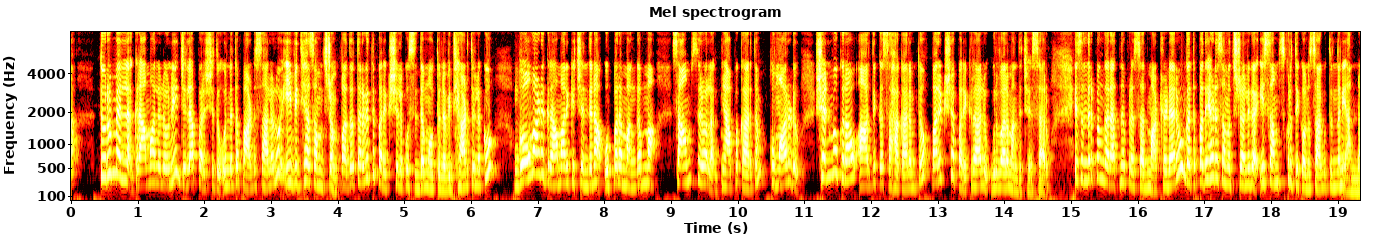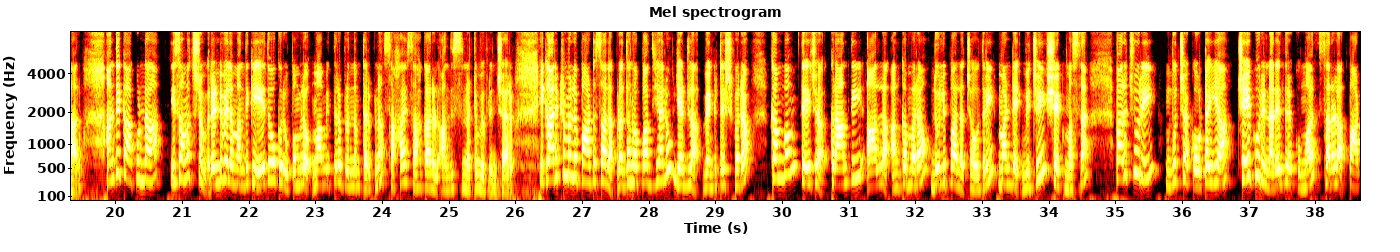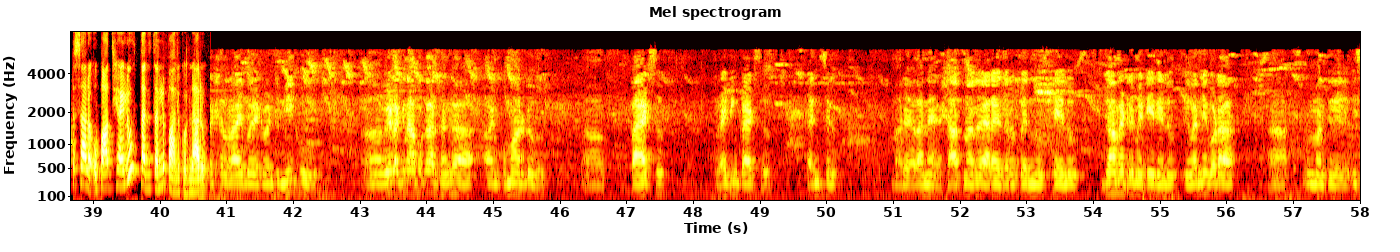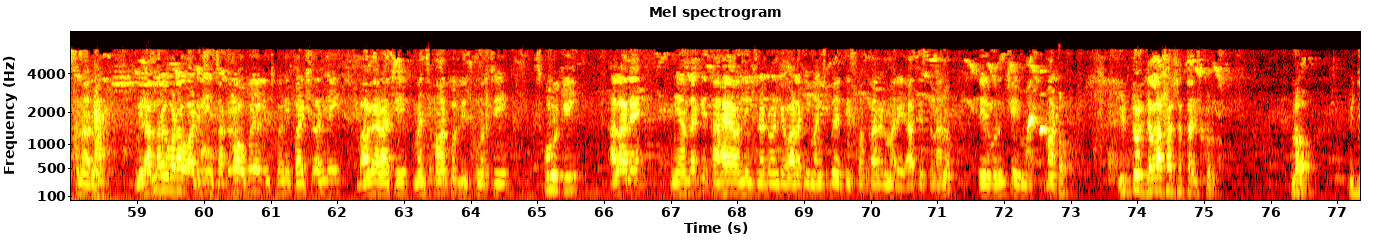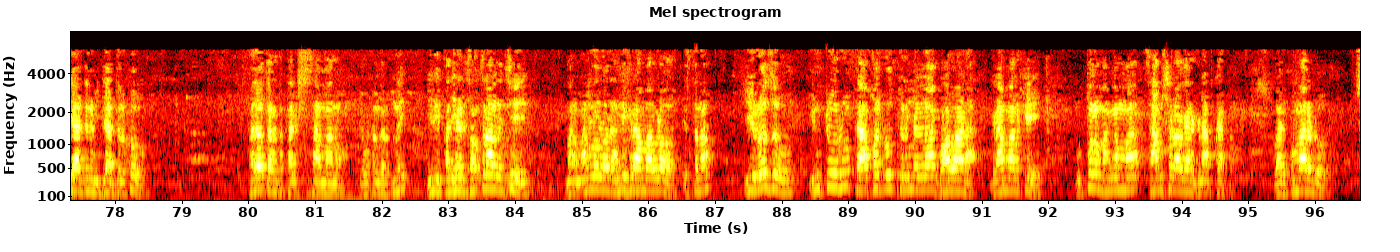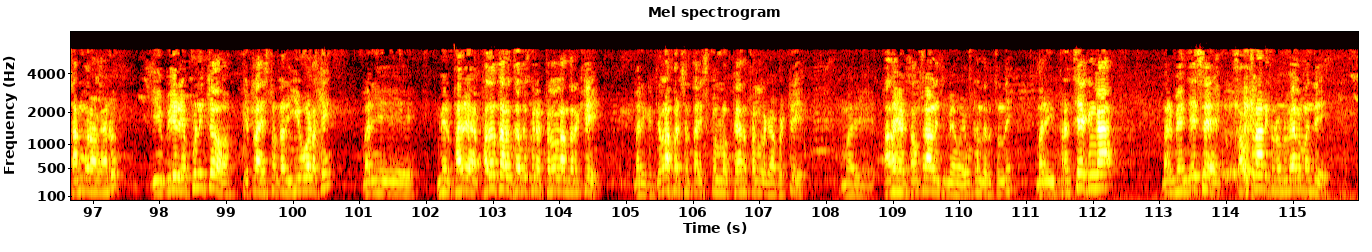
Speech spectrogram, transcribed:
తురుమెల్ల గ్రామాలలోని జిల్లా పరిషత్ ఉన్నత పాఠశాలలో ఈ విద్యా సంవత్సరం పదో తరగతి పరీక్షలకు సిద్ధమవుతున్న విద్యార్థులకు గోవాడ గ్రామానికి చెందిన ఉప్పల మంగమ్మ సాంస్రాల జ్ఞాపకార్థం కుమారుడు షణ్ముఖరావు ఆర్థిక సహకారంతో పరీక్ష పరికరాలు గురువారం అందజేశారు ఈ సందర్భంగా రత్నప్రసాద్ మాట్లాడారు. గత పదిహేడు సంవత్సరాలుగా ఈ సంస్కృతి కొనసాగుతుందని అన్నారు. అంతేకాకుండా ఈ సంవత్సరం రెండు వేల మందికి ఏదో ఒక రూపంలో మా మిత్ర బృందం తరపున సహాయ సహకారాలు అందిస్తున్నట్టు వివరించారు. ఈ కార్యక్రమంలో పాఠశాల ప్రధానోపాధ్యాయులు ఎడ్ల వెంకటేశ్వరరావు కంబం తేజ క్రాంతి ఆళ్ళ అంకమ్మరావు దులిపాల చౌదరి మండే విజయ్ షేక్ మస్తాన్ పరచూరి బుచ్చ కోటయ్య చేకూరి నరేంద్ర కుమార్ సరళ పాఠశాల ఉపాధ్యాయులు తదితరులు పాల్గొన్నారు. రాయబోయేటువంటి మీకు వీళ్ళ జ్ఞాపకార్థంగా ఆయన కుమారుడు ప్యాడ్స్ రైటింగ్ ప్యాడ్స్ పెన్సిల్ మరి అలానే sharpener eraser pen scale geometry material ఇవన్నీ కూడా మనకి ఇస్తున్నారు. మీరందరూ కూడా వాటిని చక్కగా ఉపయోగించుకొని పరీక్షలన్నీ బాగా రాసి మంచి మార్కులు తీసుకుని వచ్చి స్కూల్కి అలానే మీ అందరికీ సహాయం అందించినటువంటి వాళ్ళకి మంచి పేరు తీసుకొస్తారని మరి ఆశిస్తున్నాను. దీని గురించి మా- ఇంటూరు జిల్లా పరిషత్ హై స్కూల్లో విద్యార్థిని విద్యార్థులకు పదవ తరగతి పరీక్ష సామానం ఇవ్వటం జరుగుతుంది. ఇది పదిహేడు సంవత్సరాల నుంచి మన మండలంలోని అన్ని గ్రామాల్లో ఇస్తున్నాం. ఈరోజు ఇంటూరు పేపర్లు తిరుమల గోవాడ గ్రామాలకి ఉప్పల మంగమ్మ సాంబశివరావు గారి జ్ఞాపకార్థం. వారి కుమారుడు షణ్మురావు గారు. ఈ వీరు ఎప్పటి నుంచో ఇట్లా ఇస్తుంటారు ఈ ఊళ్ళకి. మరి మీరు పదో తరగతి చదువుకునే పిల్లలందరికీ మరి జిల్లా పరిషత్ హై స్కూల్లో పేద పిల్లలు కాబట్టి మరి పదహేడు సంవత్సరాల నుంచి మేము ఇవ్వటం జరుగుతుంది. మరి ప్రత్యేకంగా మరి మేము చేసే సంవత్సరానికి రెండు వేల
